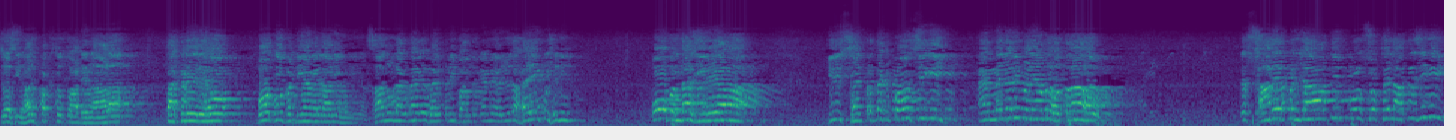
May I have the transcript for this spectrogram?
ਸੋ ਅਸੀਂ ਹਰ ਪੱਖ ਤੋਂ ਤੁਹਾਡੇ ਨਾਲ ਆ। ਤਕੜੇ ਰਹੋ। ਬਹੁਤ ਹੀ ਵੱਡੀਆਂ ਗੱਲਾਂ ਨਹੀਂ ਹੁੰਦੀਆਂ। ਸਾਨੂੰ ਲੱਗਦਾ ਕਿ ਫੈਕਟਰੀ ਬੰਦ ਕਹਿੰਦੇ ਹੋ ਜੂ ਤਾਂ ਹੈ ਹੀ ਕੁਝ ਨਹੀਂ। ਉਹ ਬੰਦਾ ਜੀਰੇ ਵਾਲਾ, ਜਿਹਦੀ ਸੈਂਟਰ ਤੱਕ ਪਹੁੰਚ ਸੀਗੀ। ਐਮਐਲਏ ਵੀ ਬਣਿਆ, ਮਲਹੋਤਰਾ ਉਹ। ਤੇ ਸਾਰੇ ਪੰਜਾਬ ਦੀ ਪੁਲਿਸ ਉੱਥੇ ਲਾਤੀ ਸੀਗੀ।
